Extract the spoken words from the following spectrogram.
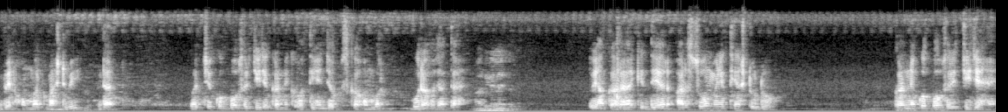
when homework must be done बच्चे को बहुत सारी चीज़ें करने की होती हैं जब उसका होमवर्क पूरा हो जाता है। तो यहाँ कह रहा है कि there are so many things to do करने को बहुत सारी चीज़ें हैं।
